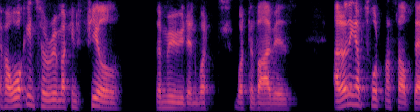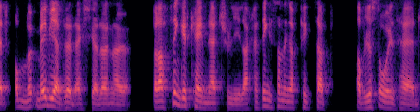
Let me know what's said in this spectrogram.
if I walk into a room I can feel the mood and what what the vibe is. I don't think I've taught myself that. Oh, or maybe I did actually, I don't know. But I think it came naturally. Like I think it's something I picked up. I've just always had.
